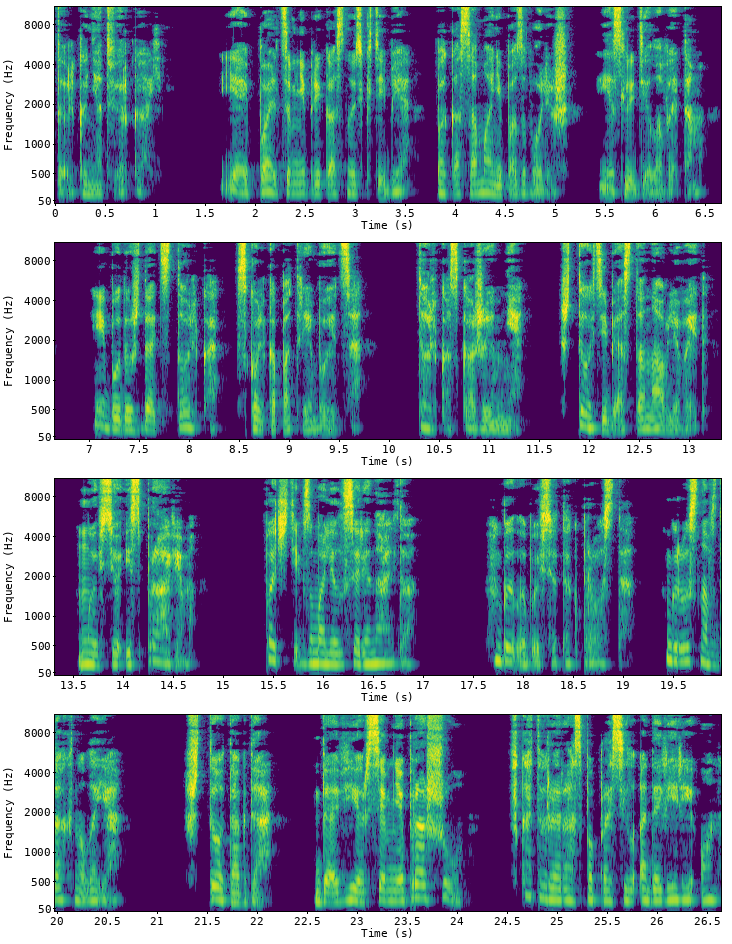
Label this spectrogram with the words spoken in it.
Только не отвергай. Я и пальцем не прикоснусь к тебе, пока сама не позволишь, если дело в этом. И буду ждать столько, сколько потребуется. Только скажи мне, что тебя останавливает? Мы все исправим». Почти взмолился Ринальдо. «Было бы все так просто». Грустно вздохнула я. «Что тогда? Доверься мне, прошу!» В который раз попросил о доверии он.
